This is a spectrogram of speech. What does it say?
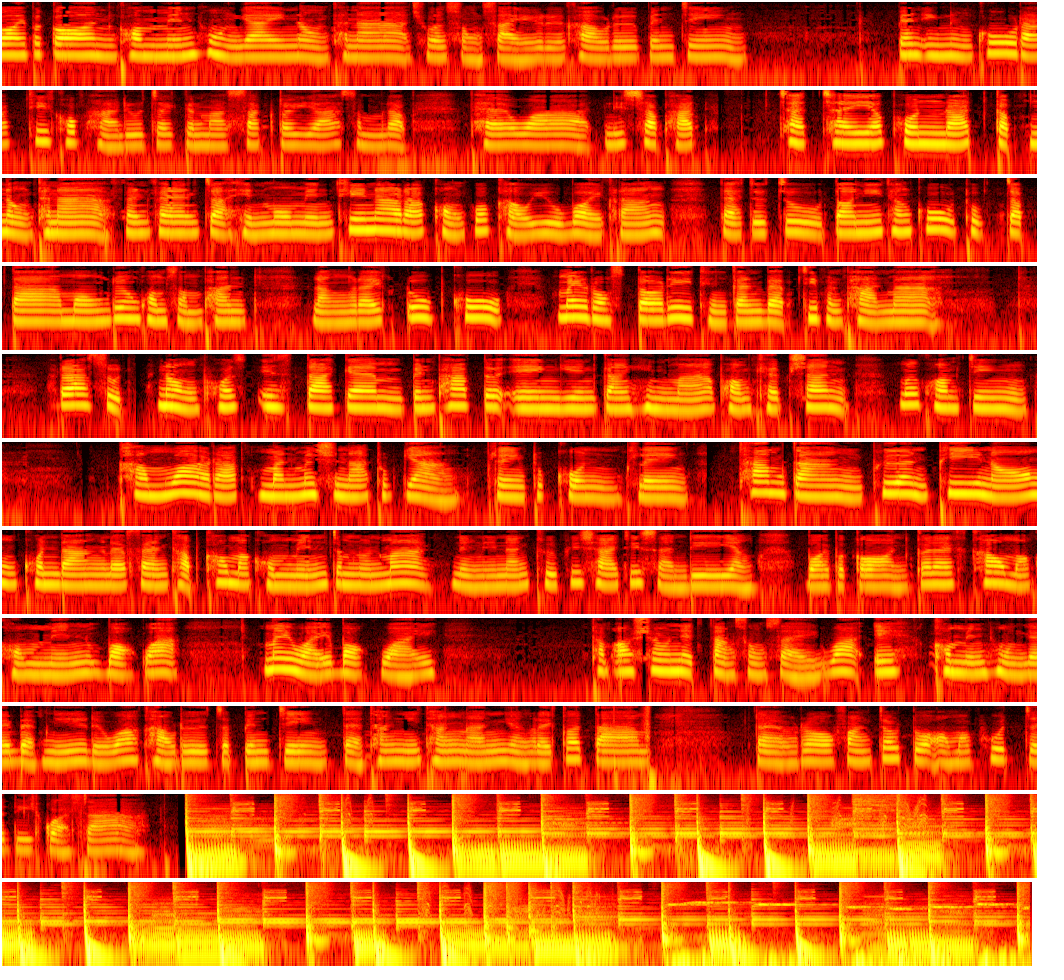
บอยประกรณ์คอมเมนต์ห่วงใยหน่องธนา ชวนสงสัยหรือข่าวลือเป็นจริง เป็นอีกหนึ่งคู่รักที่คบหาดูใจกันมาสักระยะสำหรับแพรวา นิชพัฒน์ ชัดชัยพลรัตน์กับหน่องธนา แฟนๆ จะเห็นโมเมนต์ที่น่ารักของพวกเขาอยู่บ่อยครั้ง แต่จู่ๆ ตอนนี้ทั้งคู่ถูกจับตามองเรื่องความสัมพันธ์ หลังไร้รูปคู่ ไม่ลงสตอรี่ถึงกันแบบที่ผ่านๆมาล่าสุดหน่องโพสต์อินสตาแกรมเป็นภาพตัวเองยืนกลางหินม้าพร้อมแคปชั่น เมื่อความจริง คำว่ารักมันไม่ชนะทุกอย่าง เพลงทุกคนเพลง ท่ามกลางเพื่อนพี่น้องคนดังและแฟนคลับเข้ามาคอมเมนต์จำนวนมาก หนึ่งในนั้นคือพี่ชายที่แสนดีอย่างบอยปกรณ์ก็ได้เข้ามาคอมเมนต์บอกว่า ไม่ไหวบอกไหวทำเอาชาวเน็ตต่างสงสัยว่า เอ๊ะ คอมเมนต์ห่วงใยแบบนี้ หรือว่าข่าวลือจะเป็นจริง แต่ทั้งนี้ทั้งนั้นอย่างไรก็ตาม แต่รอฟังเจ้าตัวออกมาพูดจะดีกว่าจ้า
